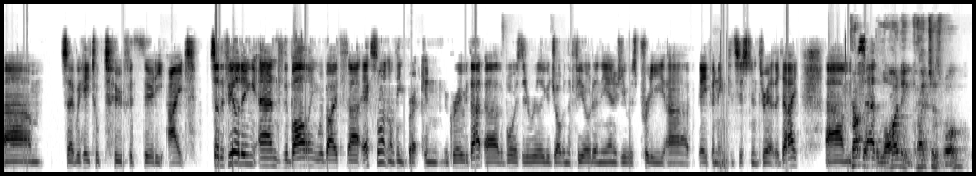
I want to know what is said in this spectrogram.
Um, so he took two for 38. So the fielding and the bowling were both uh, excellent. I think Brett can agree with that. Uh, the boys did a really good job in the field, and the energy was pretty uh, even and consistent throughout the day. Um, couple sad- of blinding catches, Wog.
